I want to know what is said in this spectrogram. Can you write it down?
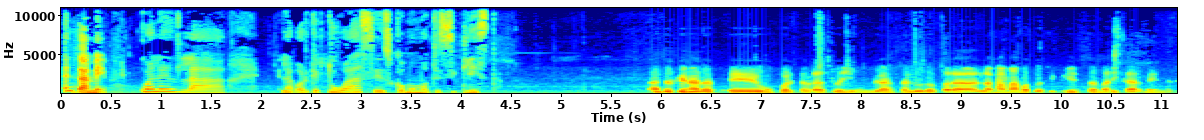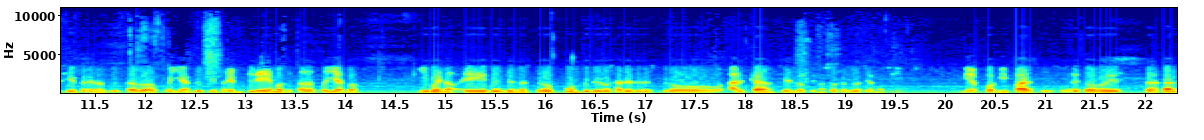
Cuéntame, ¿cuál es la labor que tú haces como motociclista? Antes que nada, eh, un fuerte abrazo y un gran saludo para la mamá motociclista, Mari Carmen, siempre nos ha estado apoyando, siempre le hemos estado apoyando. Y bueno, eh, desde nuestro punto de o sea, desde nuestro alcance, lo que nosotros hacemos, y, por mi parte, sobre todo, es tratar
